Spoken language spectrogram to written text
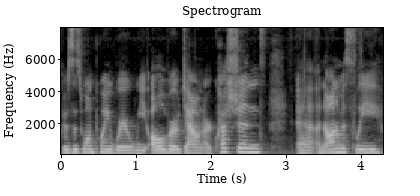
there was this one point where we all wrote down our questions uh, anonymously.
